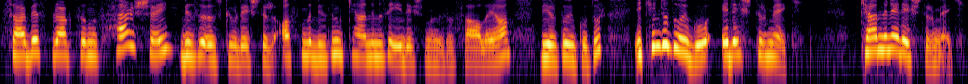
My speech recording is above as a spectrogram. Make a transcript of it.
Serbest bıraktığımız her şey bizi özgürleştirir. Aslında bizim kendimizi iyileştirmemizi sağlayan bir duygudur. İkinci duygu eleştirmek kendini eleştirmek,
